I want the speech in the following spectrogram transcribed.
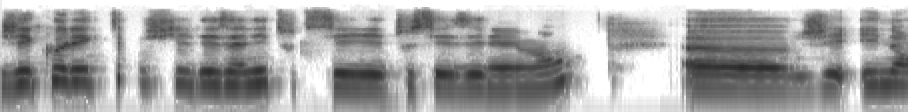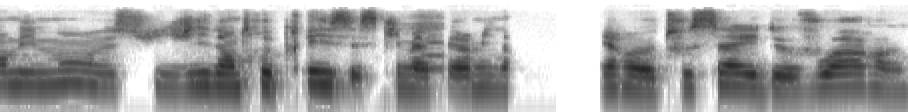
J'ai collecté au fil des années toutes ces, tous ces éléments. Euh, j'ai énormément euh, suivi d'entreprises, ce qui m'a permis d'en euh, tout ça et de voir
